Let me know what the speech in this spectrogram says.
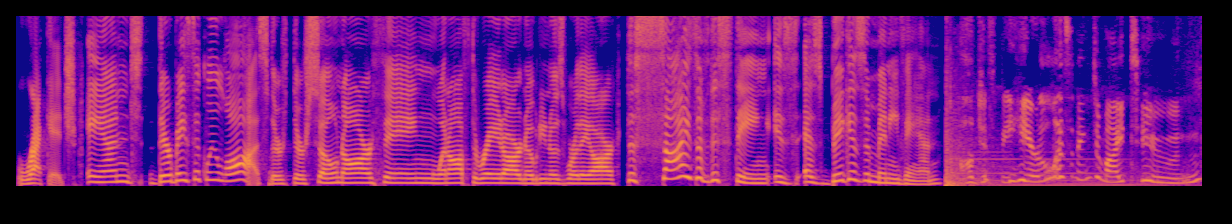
wreckage. And they're basically lost. Their, their sonar thing went off the radar. Nobody knows where they are. The size of this thing is as big as a minivan. I'll just be here listening to my tunes.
